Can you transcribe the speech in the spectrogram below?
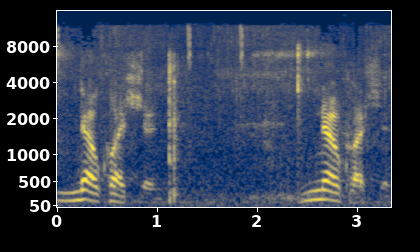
no question. No question.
